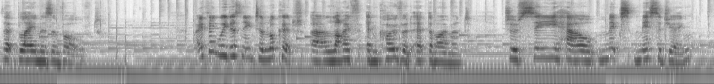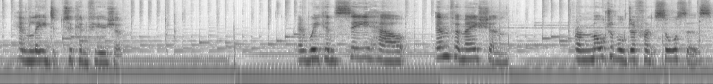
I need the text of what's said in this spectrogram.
that blame is involved. I think we just need to look at uh, life in COVID at the moment to see how mixed messaging can lead to confusion. And we can see how information from multiple different sources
